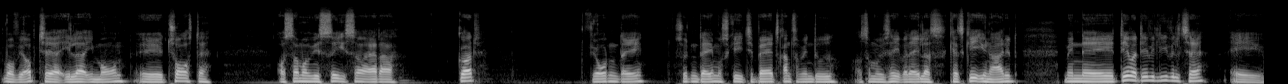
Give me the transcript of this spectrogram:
hvor vi optager, eller i morgen, øh, torsdag. Og så må vi se, så er der godt 14 dage, 17 dage måske tilbage i transfervinduet, og så må vi se, hvad der ellers kan ske i United. Men øh, det var det, vi lige vil tage af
